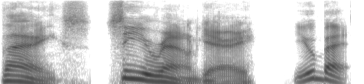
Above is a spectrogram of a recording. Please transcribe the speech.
Thanks. See you around, Gary. You bet.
